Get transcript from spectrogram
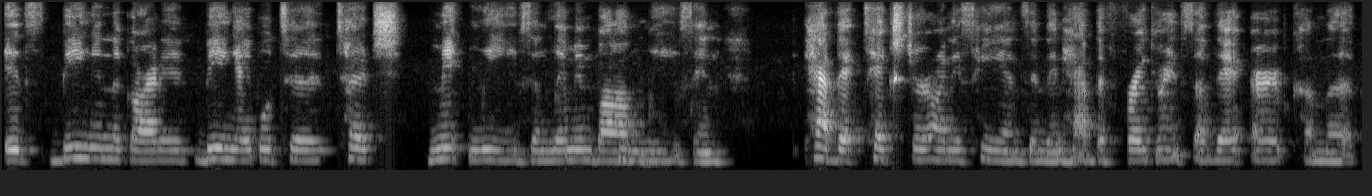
it's being in the garden, being able to touch mint leaves and lemon balm mm. leaves and have that texture on his hands and then have the fragrance of that herb come up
